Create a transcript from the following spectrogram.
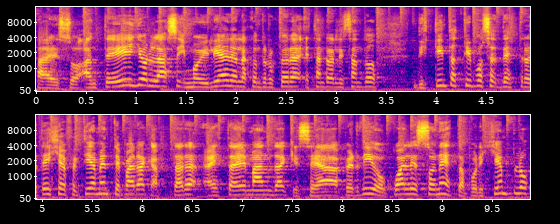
a eso. Ante ello, las inmobiliarias, las constructoras están realizando distintos tipos de estrategias efectivamente para captar a esta demanda que se ha perdido. ¿Cuál son estas? Por ejemplo,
